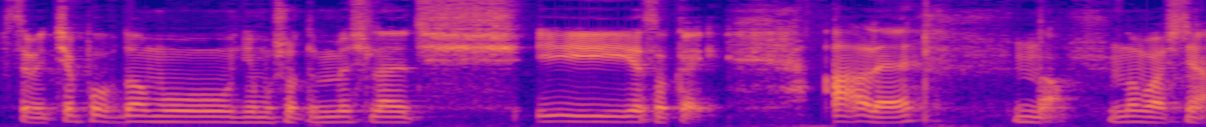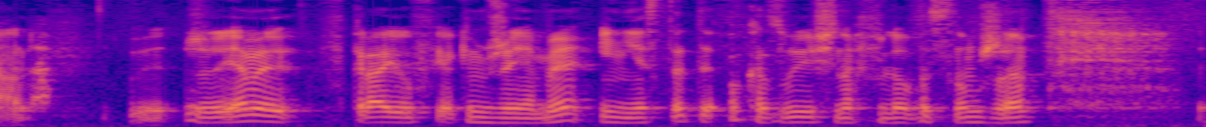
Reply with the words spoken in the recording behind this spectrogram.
chcę mieć ciepło w domu, nie muszę o tym myśleć i jest ok. Ale, no, no właśnie, ale. Żyjemy w kraju, w jakim żyjemy i niestety okazuje się na chwilę obecną, że y,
